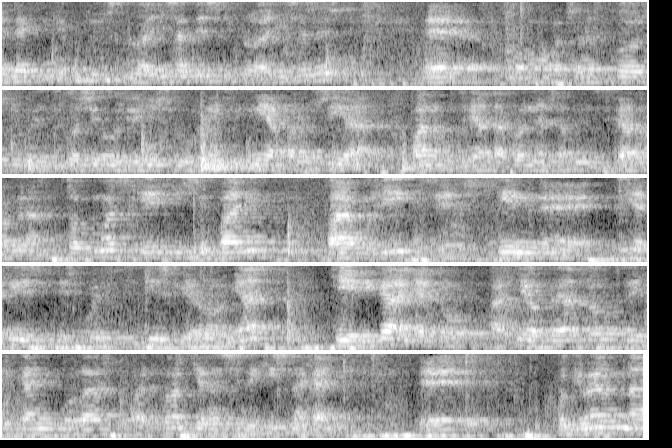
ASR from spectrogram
ελέγχθηκε από τους προλαλήσαντες και προλαλήσαντες, ε, ο Εξορραστικός και Πολιτιστικός Σύλλογος Διονύσου έχει μια παρουσία πάνω από 30 χρόνια στα πολιτιστικά δρόμενα του τόπου μας και έχει συμβάλει πάρα πολύ ε, στην ε, διατήρηση της πολιτιστικής κληρονομιάς και ειδικά για το αρχαίο θέατρο έχει κάνει πολλά στο παρελθόν και θα συνεχίσει να κάνει. Ε, προκειμένου να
